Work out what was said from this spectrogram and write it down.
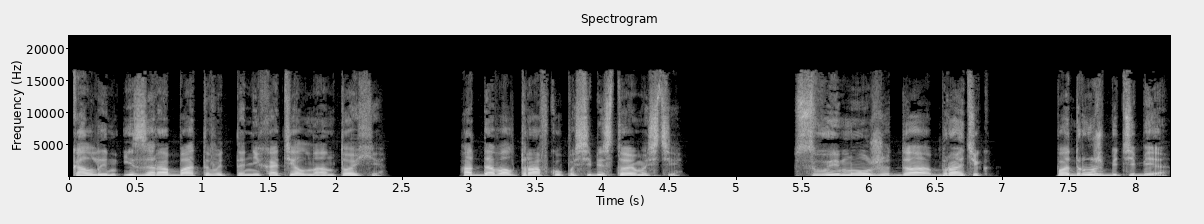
Колым и зарабатывать-то не хотел на Антохе. Отдавал травку по себестоимости. Своему же, да, братик, по дружбе тебе.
